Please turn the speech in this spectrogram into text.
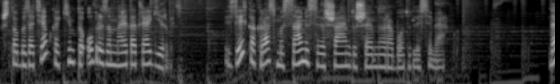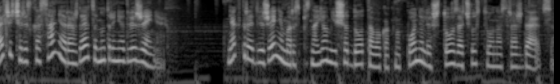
чтобы затем каким-то образом на это отреагировать. Здесь как раз мы сами совершаем душевную работу для себя. Дальше через касание рождается внутреннее движение. Некоторые движения мы распознаем еще до того, как мы поняли, что за чувства у нас рождаются.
